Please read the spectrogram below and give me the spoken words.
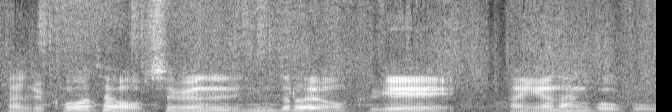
사실 코어 템 없으면 힘들어요. 그게 당연한 거고.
